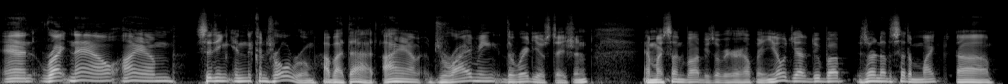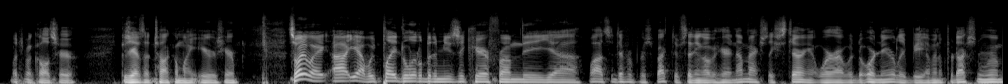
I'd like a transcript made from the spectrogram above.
And right now, I am sitting in the control room. How about that? I am driving the radio station, and my son Bobby's over here helping. You know what you got to do, Bob? Is there another set of mic? Uh, what's my calls here? Because you have to talk on my ears here. So anyway, uh, yeah, we played a little bit of music here from the. Uh, wow, it's a different perspective sitting over here, and I'm actually staring at where I would ordinarily be. I'm in a production room,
